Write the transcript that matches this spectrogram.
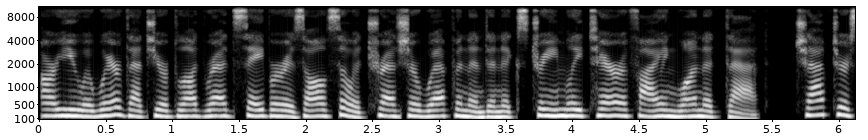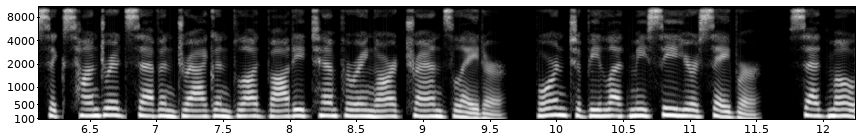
Are you aware that your blood red saber is also a treasure weapon and an extremely terrifying one at that? Chapter 607 Dragon Blood Body Tempering Art Translator. BornToBe let me see your saber, said Mo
